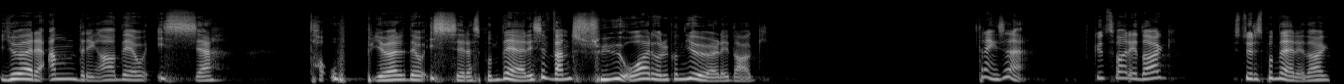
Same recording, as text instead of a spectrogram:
gjøre endringer, det å ikke ta oppgjør, det å ikke respondere. Ikke vent sju år når du kan gjøre det i dag. Du trenger ikke det. Gud svarer i dag hvis du responderer i dag.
